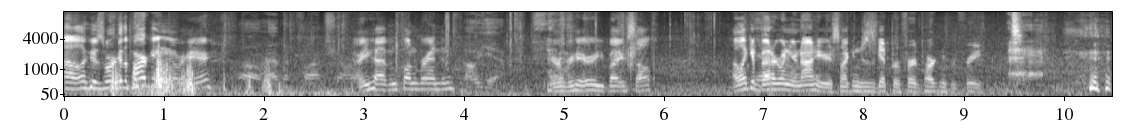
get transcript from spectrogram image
Uh, look who's working the parking over here. Oh, having fun, Sean? Are you having fun, Brandon? Oh, yeah. You're over here. Are you by yourself? I like it Yeah. better when you're not here, so I can just get preferred parking for free.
